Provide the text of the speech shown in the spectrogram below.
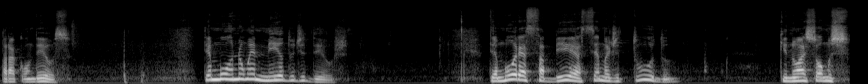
para com Deus? Temor não é medo de Deus. Temor é saber, acima de tudo, que nós somos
